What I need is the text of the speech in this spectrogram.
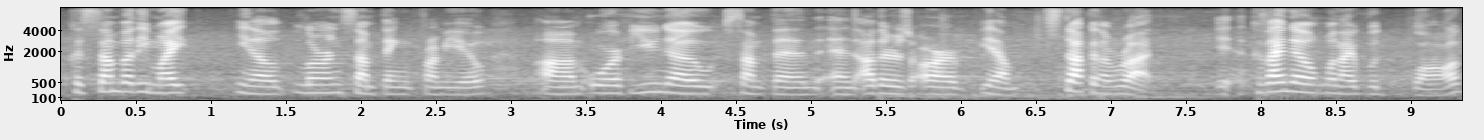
because somebody might you know, learn something from you, um, or if you know something and others are you know, stuck in a rut. Because I know when I would blog,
